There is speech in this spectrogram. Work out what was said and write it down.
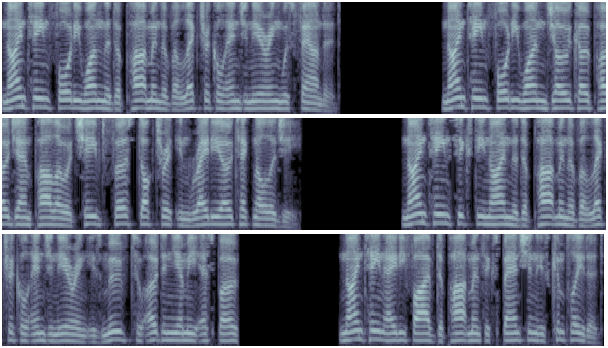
1941 – The Department of Electrical Engineering was founded. 1941 – Jouko Pohjanpalo achieved first doctorate in radio technology. 1969 – The Department of Electrical Engineering is moved to Otaniemi Espoo 1985 – Department's expansion is completed.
